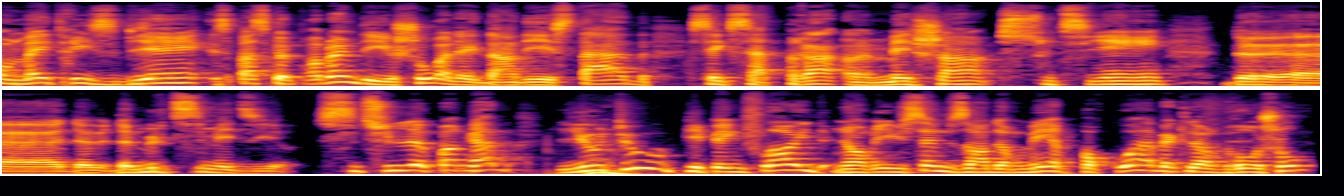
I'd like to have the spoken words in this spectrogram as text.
on le maîtrise bien, c'est parce que le problème des shows dans des stades, c'est que ça te prend un méchant soutien de, euh, de, multimédia. Si tu l'as pas, regarde, YouTube et Pink Floyd, ils ont réussi à nous endormir. Pourquoi? Avec leur gros show?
